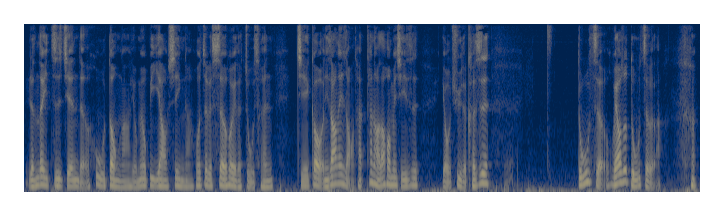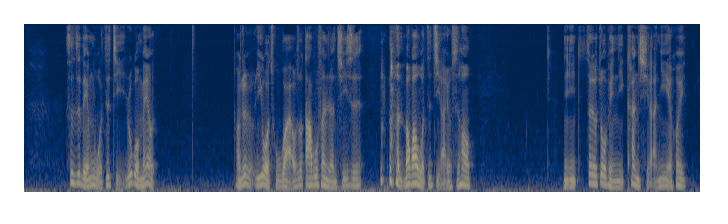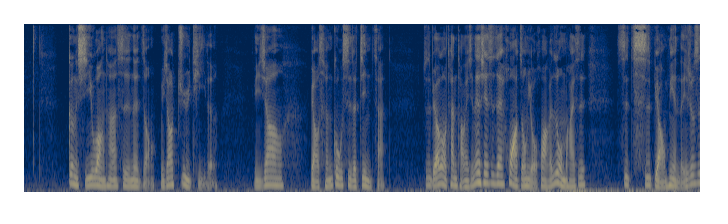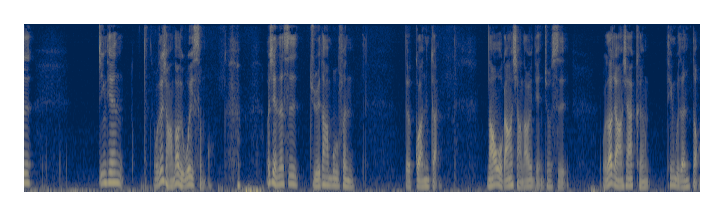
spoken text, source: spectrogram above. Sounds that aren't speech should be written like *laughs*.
人类之间的互动啊，有没有必要性啊？或这个社会的组成结构，你知道那种探探讨到后面其实是有趣的。可是读者，不要说读者啦，*laughs* 甚至连我自己，如果没有，我就以我除外。我说大部分人其实，*coughs* 包括我自己啊，有时候你这个作品你看起来，你也会。更希望它是那种比较具体的、比较表层故事的进展，就是不要跟我探讨那些，那些是在话中有话，可是我们还是是吃表面的。也就是今天我在想到底为什么，*laughs* 而且那是绝大部分的观感。然后我刚刚想到一点，就是我知道讲到现在可能听不是很懂。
